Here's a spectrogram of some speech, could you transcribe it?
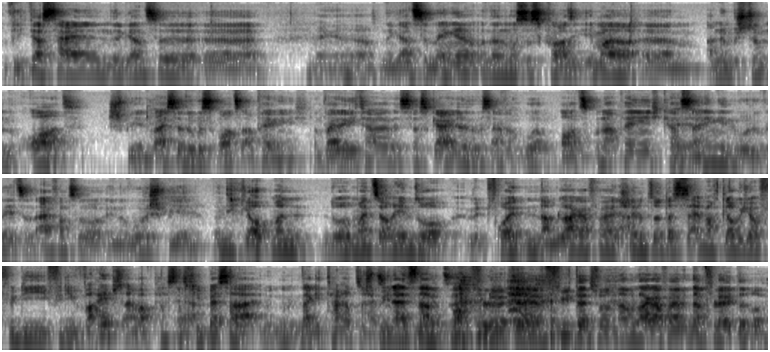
wiegt das Teil eine ganze äh, Menge, ja. eine ganze Menge und dann musst du es quasi immer ähm, an einem bestimmten Ort spielen, weißt du, du bist ortsabhängig. Und bei der Gitarre ist das Geile, du bist einfach ortsunabhängig, kannst ja. da hingehen, wo du willst und einfach so in Ruhe spielen. Und ich glaube, man, du meinst ja auch eben so mit Freunden am Lagerfeuer chillen ja. und so, das ist einfach, glaube ich, auch für die, für die Vibes einfach passt das ja. viel besser, mit einer Gitarre zu spielen, also als eine Bockflöte. fühlt dann schon am Lagerfeuer mit einer Flöte rum.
